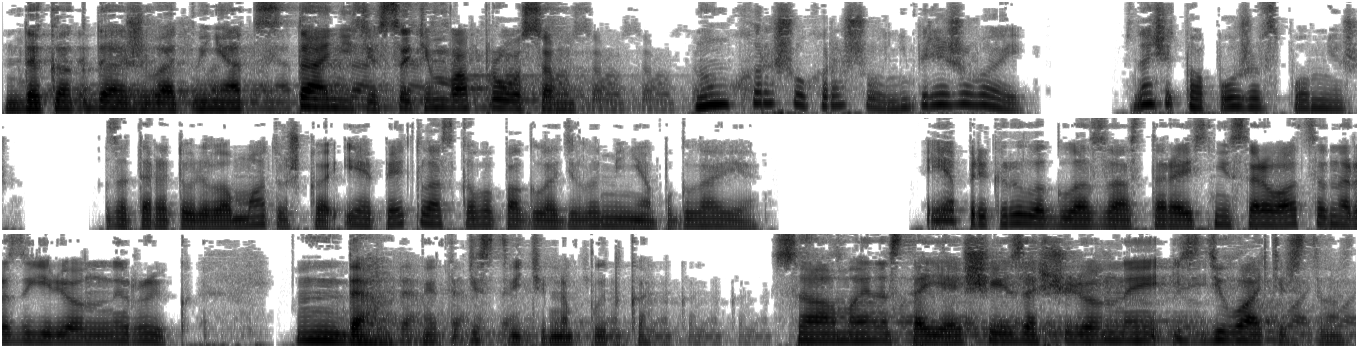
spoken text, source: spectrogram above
«Да когда же вы от меня отстанете с этим вопросом?» «Ну, хорошо, хорошо, не переживай. Значит, попозже вспомнишь», — затараторила матушка и опять ласково погладила меня по голове. Я прикрыла глаза, стараясь не сорваться на разъяренный рык — да, это действительно пытка. Самое настоящее изощренное издевательство.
